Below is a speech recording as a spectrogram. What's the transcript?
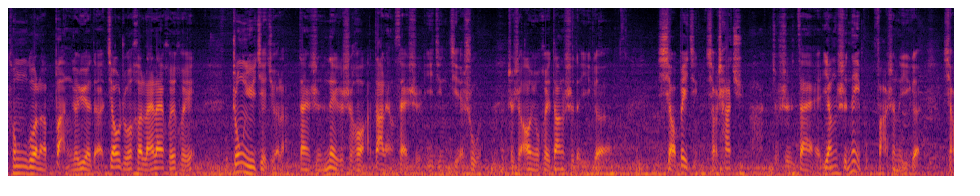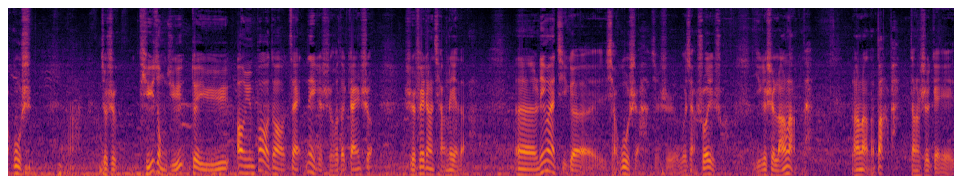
通过了半个月的焦灼和来来回回，终于解决了。但是那个时候啊，大量赛事已经结束了。这是奥运会当时的一个小背景、小插曲啊，就是在央视内部发生的一个小故事啊，就是。体育总局对于奥运报道在那个时候的干涉是非常强烈的。呃，另外几个小故事啊，就是我想说一说。一个是郎朗的，郎朗的爸爸当时给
